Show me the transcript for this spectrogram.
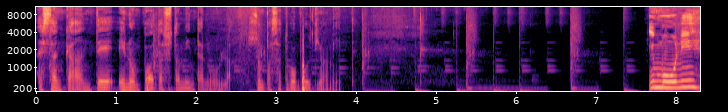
è stancante e non porta assolutamente a nulla. Ci sono passato proprio ultimamente. Immuni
